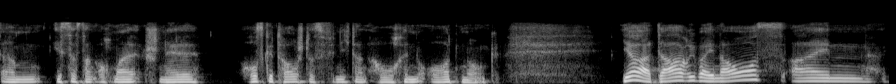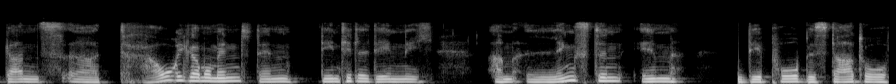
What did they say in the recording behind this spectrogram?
ähm, ist das dann auch mal schnell ausgetauscht. Das finde ich dann auch in Ordnung. Ja, darüber hinaus ein ganz äh, trauriger Moment, denn den Titel, den ich am längsten im Depot bis dato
